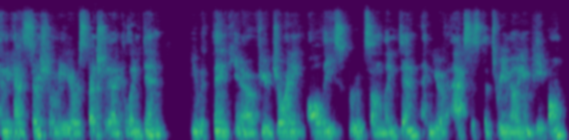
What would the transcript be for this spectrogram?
any kind of social media, or especially like LinkedIn, you would think, you know, if you're joining all these groups on LinkedIn and you have access to 3 million people,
